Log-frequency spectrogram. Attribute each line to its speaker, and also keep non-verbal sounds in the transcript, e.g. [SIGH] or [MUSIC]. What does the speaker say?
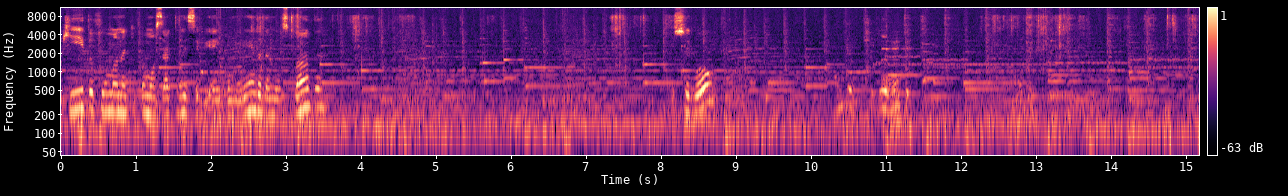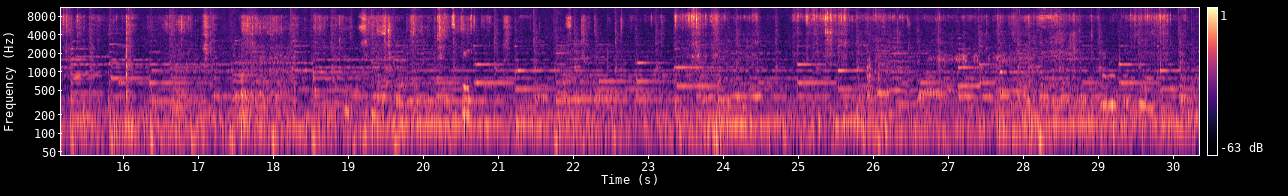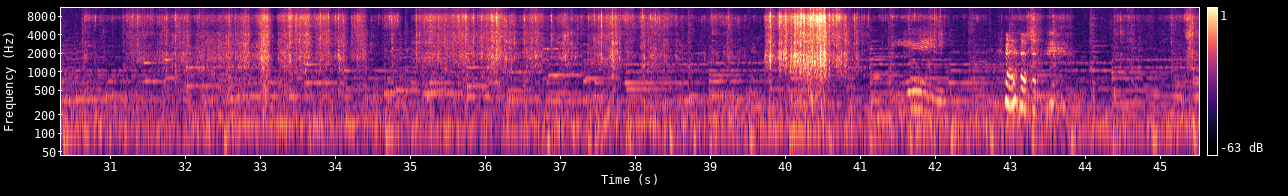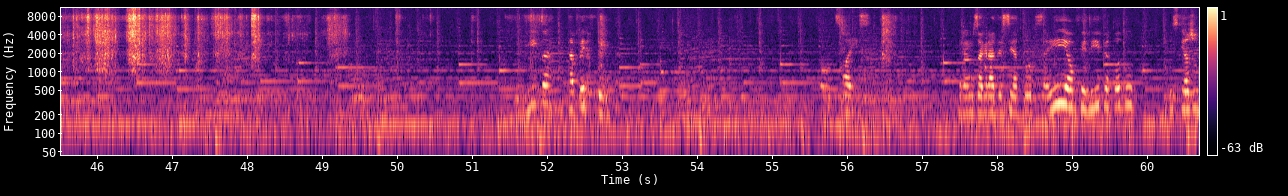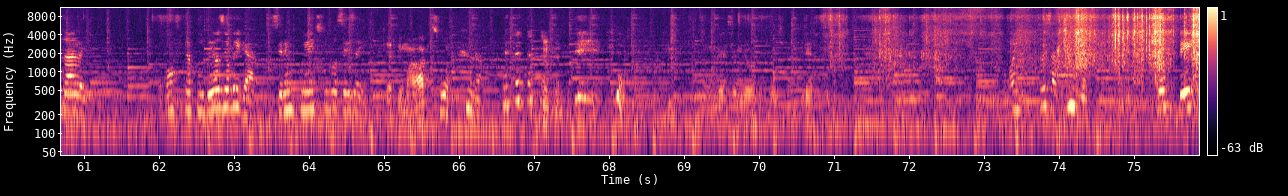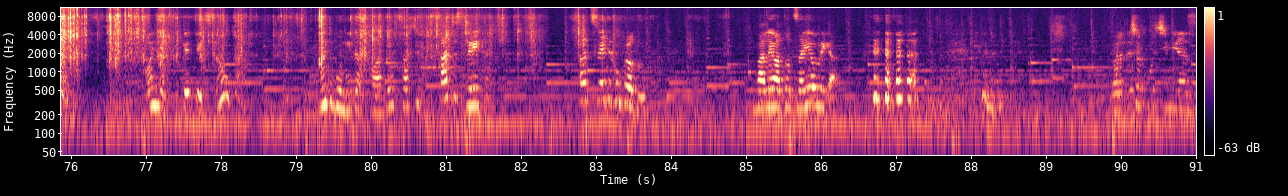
Speaker 1: aqui, tô filmando aqui para mostrar que eu recebi a encomenda das minhas plantas. Chegou?
Speaker 2: Chegou ontem.
Speaker 1: Bonita, tá perfeita. Só isso. Queremos agradecer a todos aí, ao Felipe, a todos os que ajudaram aí. Tá bom? Fica com Deus e obrigado. Seremos clientes de vocês aí.
Speaker 2: Quer ter uma vaca sua?
Speaker 1: Não. [LAUGHS] Perfeita. Olha que perfeição, cara. Muito bonita plantas. Sati- Satisfeita. Satisfeita com o produto. Valeu a todos aí, obrigado. [LAUGHS] Agora deixa eu curtir minhas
